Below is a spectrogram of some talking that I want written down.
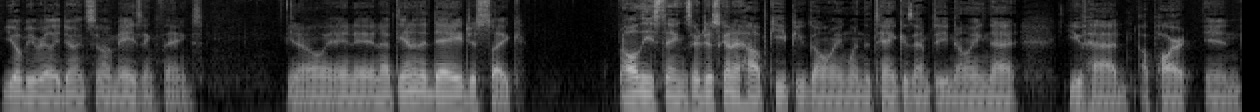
you'll be really doing some amazing things. You know, and and at the end of the day, just like all these things are just going to help keep you going when the tank is empty, knowing that you've had a part in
